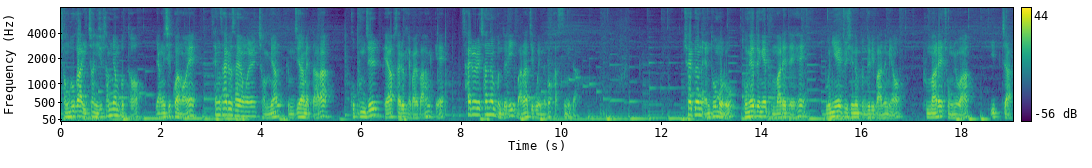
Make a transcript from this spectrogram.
정부가 2023년부터 양식광어의 생사료 사용을 전면 금지함에 따라 고품질 배합사료 개발과 함께 사료를 찾는 분들이 많아지고 있는 것 같습니다. 최근 엔토모로 동해 등의 분말에 대해 문의해 주시는 분들이 많으며 분말의 종류와 입자,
